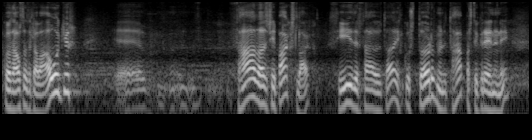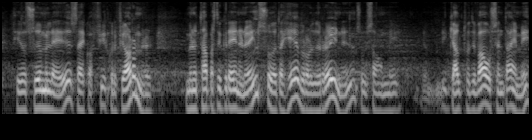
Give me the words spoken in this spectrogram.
hvað það ástæði til að hafa áhugjur, e, það að þessi bakslag þýðir það auðvitað að einhver störf muni tapast í greininni því það sömuleiðis að einhverju fjármjörur munum tapast í greininu eins og þetta hefur orðið raunin eins og við sáum í, í gjaldhótti vásen dæmi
